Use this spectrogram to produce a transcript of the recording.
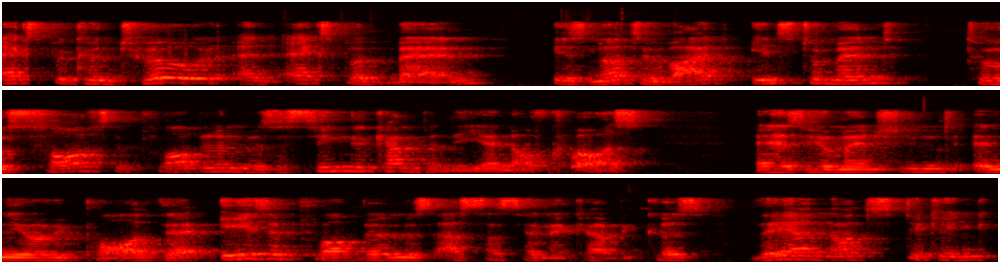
export control and export ban is not the right instrument to solve the problem with a single company. And of course, as you mentioned in your report, there is a problem with AstraZeneca because they are not sticking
